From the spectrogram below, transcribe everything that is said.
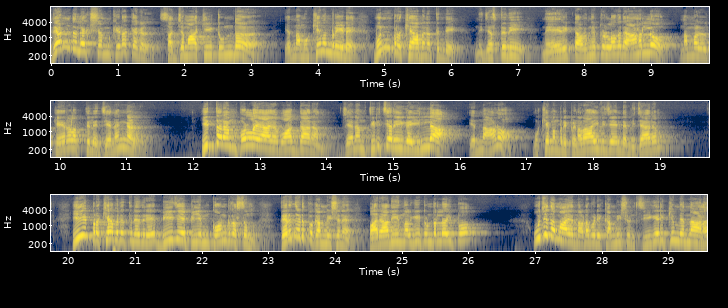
രണ്ട് ലക്ഷം കിടക്കകൾ സജ്ജമാക്കിയിട്ടുണ്ട് എന്ന മുഖ്യമന്ത്രിയുടെ മുൻ പ്രഖ്യാപനത്തിന്റെ നിജസ്ഥിതി നേരിട്ടറിഞ്ഞിട്ടുള്ളവരാണല്ലോ നമ്മൾ കേരളത്തിലെ ജനങ്ങൾ. ഇത്തരം പൊള്ളയായ വാഗ്ദാനം ജനം തിരിച്ചറിയുകയില്ല എന്നാണോ മുഖ്യമന്ത്രി പിണറായി വിജയന്റെ വിചാരം? ഈ പ്രഖ്യാപനത്തിനെതിരെ ബി ജെ പിയും കോൺഗ്രസും തെരഞ്ഞെടുപ്പ് കമ്മീഷന് പരാതിയും നൽകിയിട്ടുണ്ടല്ലോ ഇപ്പോൾ ഉചിതമായ നടപടി കമ്മീഷൻ സ്വീകരിക്കും എന്നാണ്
